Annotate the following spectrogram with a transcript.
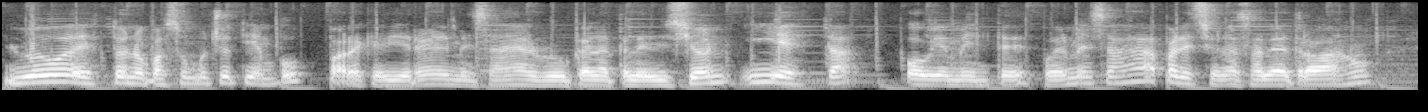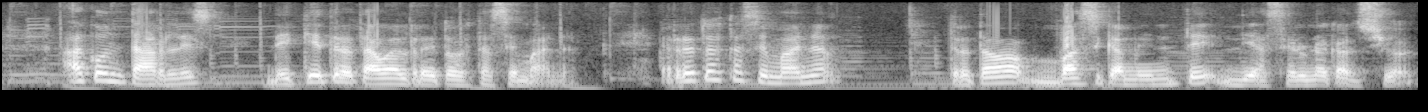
Luego de esto no pasó mucho tiempo para que vieran el mensaje de Ruka en la televisión y esta, obviamente después del mensaje, apareció en la sala de trabajo a contarles de qué trataba el reto de esta semana. El reto de esta semana trataba básicamente de hacer una canción.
